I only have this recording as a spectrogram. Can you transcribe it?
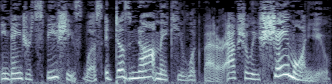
endangered species list. It does not make you look better. Actually, shame on you.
